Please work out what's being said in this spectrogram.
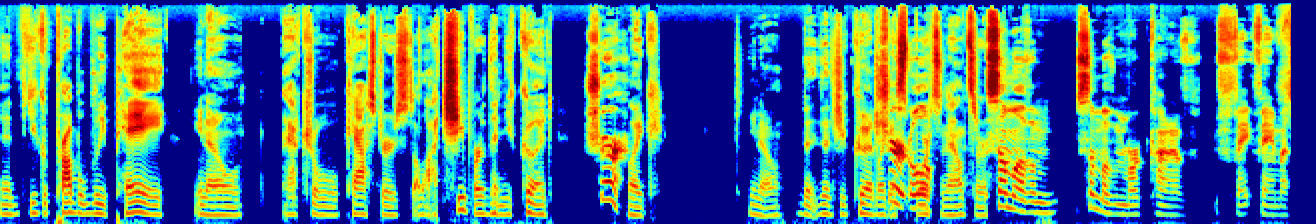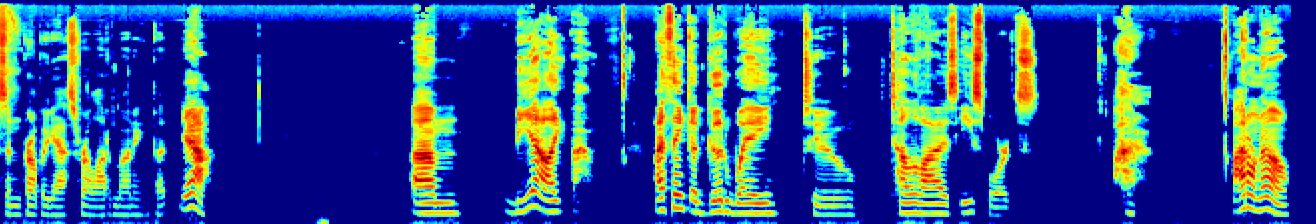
and you could probably pay, you know, actual casters a lot cheaper than you could, Sure, like, you know, th- that you could like Sure, a well, sports announcer. some of them some of them were kind of fa- famous and probably asked for a lot of money but yeah. Um but yeah like i think a good way to televise esports i, I don't know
